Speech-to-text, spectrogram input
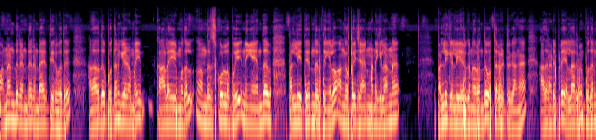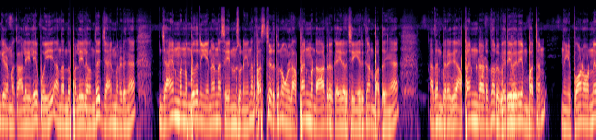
பன்னெண்டு ரெண்டு ரெண்டாயிரத்தி இருபது அதாவது புதன்கிழமை காலை முதல் அந்த ஸ்கூலில் போய் நீங்கள் எந்த பள்ளியை தேர்ந்தெடுத்தீங்களோ அங்கே போய் ஜாயின் பண்ணிக்கலான்னு பள்ளி கல்வி இயக்குனர் வந்து உத்தரவிட்டிருக்காங்க. அதன் அடிப்படையில் எல்லாருமே புதன்கிழமை காலையிலேயே போய் அந்தந்த பள்ளியில் வந்து ஜாயின் பண்ணிடுங்க. ஜாயின் பண்ணும்போது நீங்கள் என்னென்ன செய்யணும்னு சொன்னீங்கன்னா ஃபஸ்ட் எடுத்தோன்னே உங்களோட அப்பாயின்மெண்ட் ஆர்டர் கையில் வச்சு இருக்கான்னு பார்த்துங்க அதன் பிறகு அப்பாயின்மெண்ட் ஆர்டர் தான் ஒரு வெரி வெரி இம்பார்ட்டன்ட் நீங்கள் போன உடனே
